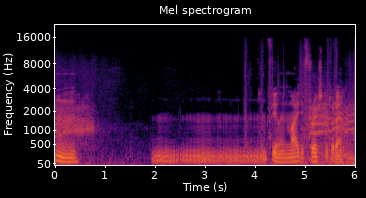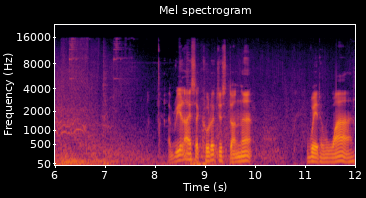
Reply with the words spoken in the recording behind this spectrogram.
Hmm. Mm, I'm feeling mighty frisky today. I realized I could have just done that with one,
